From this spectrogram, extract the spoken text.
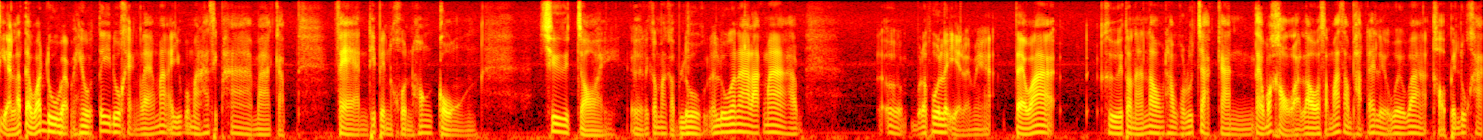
ษียณแล้วแต่ว่าดูแบบ healthy ดูแข็งแรงมากอายุประมาณ 55 มากับแฟนที่เป็นคนฮ่องกงชื่อจอย เออ แล้วก็มากับลูก แล้วลูกก็น่ารักมากครับ เออเราพูดละเอียดไปไหมฮะแต่ว่าคือตอนนั้นเราทำความรู้จักกัน แต่ว่าเขาอะเราสามารถสัมผัสได้เลยเว้ยว่าเขาเป็นลูกค้า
